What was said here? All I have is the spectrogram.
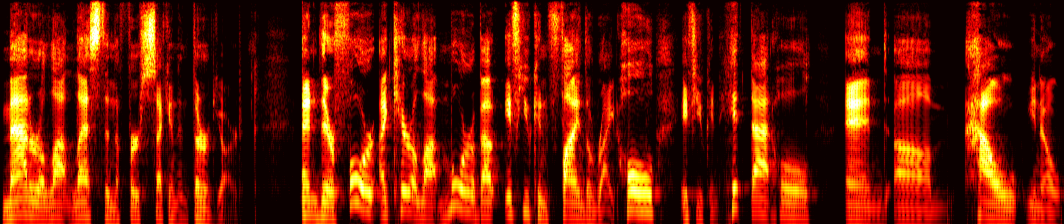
matter a lot less than the first second and third yard. And therefore i care a lot more about if you can find the right hole if you can hit that hole and um, how you know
